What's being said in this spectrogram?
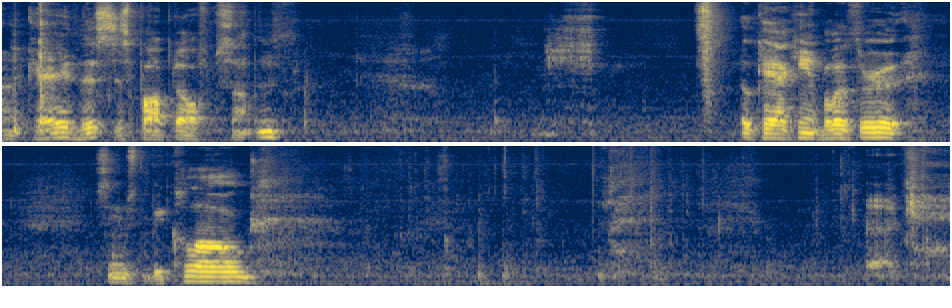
Okay, this just popped off something. Okay, I can't blow through it. Seems to be clogged. Okay.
